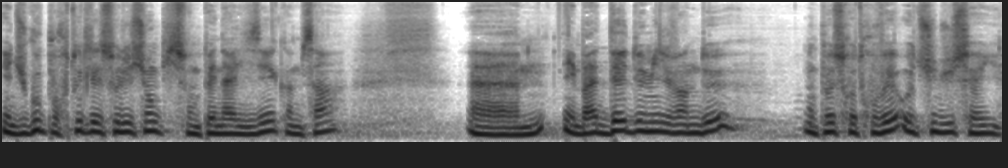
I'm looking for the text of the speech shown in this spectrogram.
Et du coup, pour toutes les solutions qui sont pénalisées comme ça, euh, et bah, dès 2022, on peut se retrouver au-dessus du seuil.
